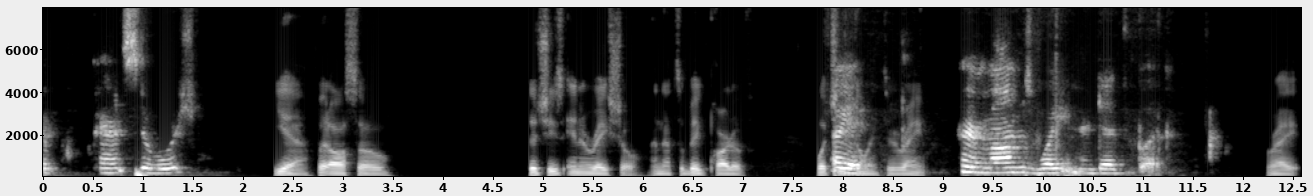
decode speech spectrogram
Her parents divorce. Yeah, but also that she's interracial, and that's a big part of what Oh, she's yeah. going through, right? Her mom's white and her dad's black. Right.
